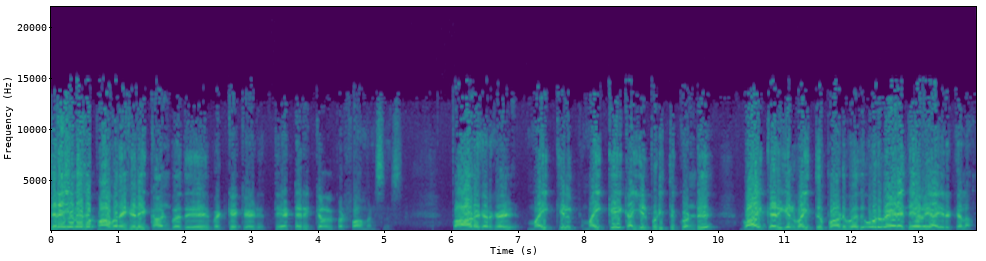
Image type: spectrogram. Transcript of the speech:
திரையுலக பாவனைகளை காண்பது வெட்கக்கேடு தேட்டரிக்கல் பர்ஃபார்மன்சஸ் பாடகர்கள் மைக்கில் மைக்கை கையில் பிடித்துக்கொண்டு வாய்க்கருகில் வைத்து பாடுவது ஒருவேளை தேவையாயிருக்கலாம்.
